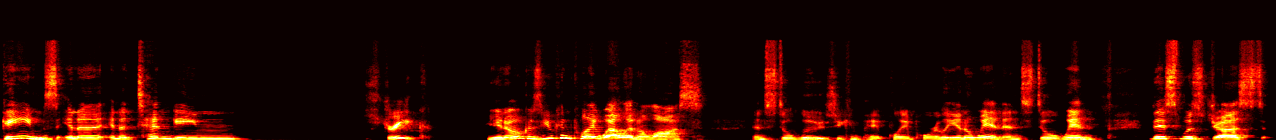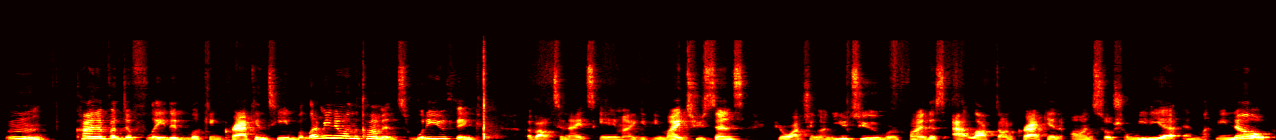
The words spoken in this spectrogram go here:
games in a in a 10 game streak you know, because you can play well in a loss and still lose. You can pay, play poorly in a win and still win. This was just mm, kind of a deflated looking Kraken team. But let me know in the comments what do you think about tonight's game? I give you my two cents. If you're watching on YouTube or find us at Locked On Kraken on social media and let me know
